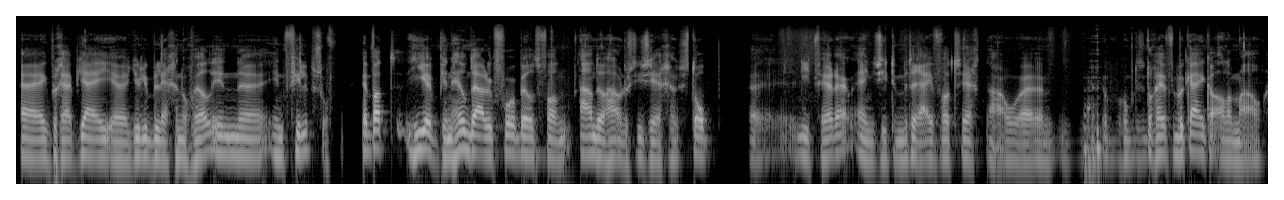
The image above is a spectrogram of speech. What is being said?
Eh, ik begrijp, jij, eh, jullie beleggen nog wel in, in Philips. Of, en wat, hier heb je een heel duidelijk voorbeeld van aandeelhouders die zeggen stop, niet verder. En je ziet een bedrijf wat zegt, nou, we moeten het nog even bekijken allemaal.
